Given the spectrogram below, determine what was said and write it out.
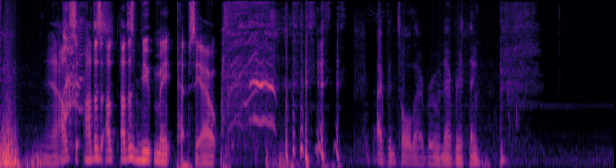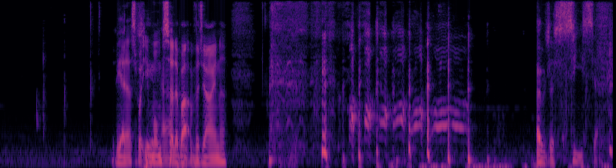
Yeah, I'll just, I'll just, I'll, I'll just mute mate Pepsi out. I've been told I ruin everything. Yeah, Yet that's what your it mum said about a vagina. I was a C-section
